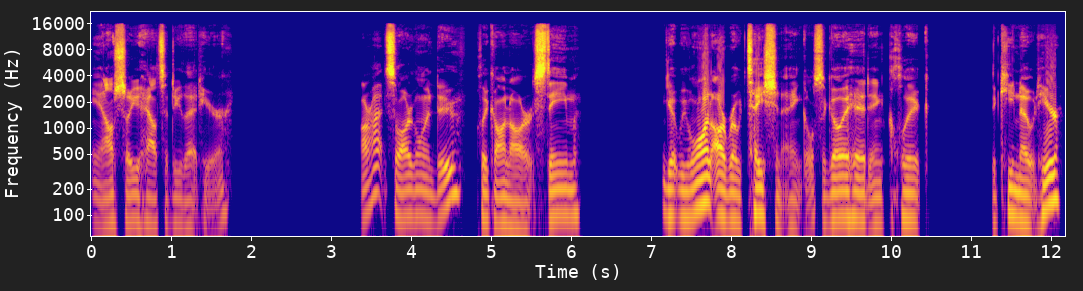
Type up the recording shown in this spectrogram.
And I'll show you how to do that here. All right, so we're going to do, click on our Steam. Get, we want our rotation angle. So go ahead and click the keynote here.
